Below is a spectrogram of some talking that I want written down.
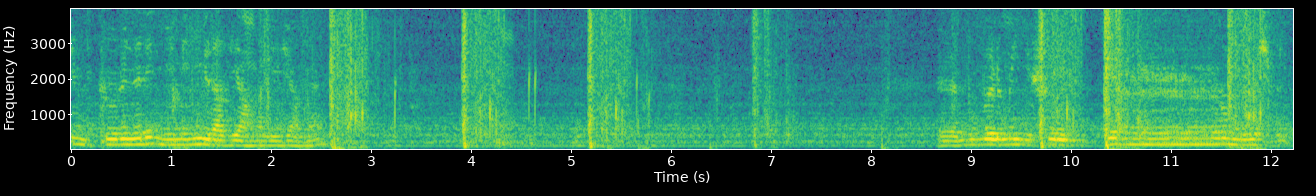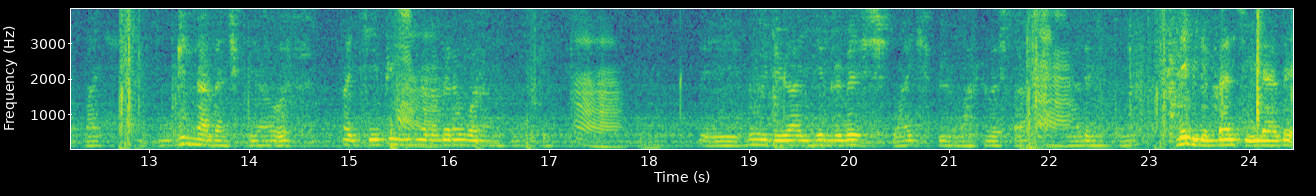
Şimdi köylülerin yemeğini biraz yağmalayacağım ben. Ee, bu bölümü şöyle bir yarım bin nereden çıktı ya öf. Sanki hepimizden haberim var anasını satayım. Ee, bu videoya 25 like istiyorum arkadaşlar. Madem unuttum. Ne bileyim belki ileride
